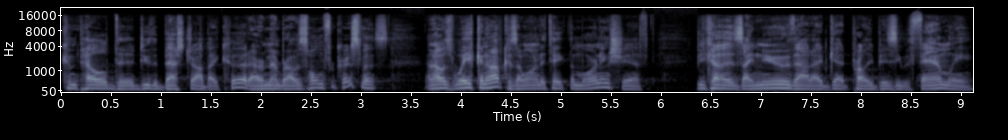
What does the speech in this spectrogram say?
compelled to do the best job I could. I remember I was home for Christmas and I was waking up because I wanted to take the morning shift because I knew that I'd get probably busy with family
